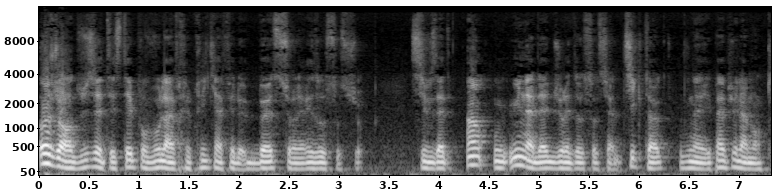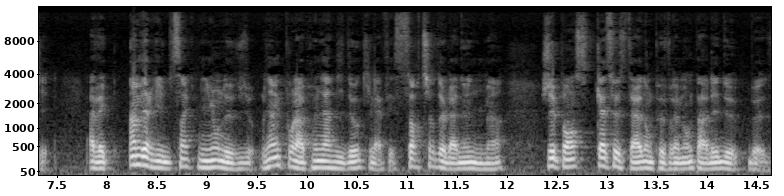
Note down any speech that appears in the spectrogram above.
Aujourd'hui, j'ai testé pour vous la friperie qui a fait le buzz sur les réseaux sociaux. Si vous êtes un ou une adepte du réseau social TikTok, vous n'avez pas pu la manquer. Avec 1,5 million de vues rien que pour la première vidéo qui l'a fait sortir de l'anonymat, je pense qu'à ce stade, on peut vraiment parler de buzz.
